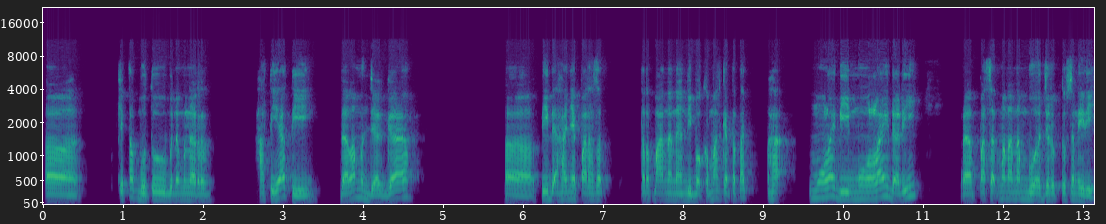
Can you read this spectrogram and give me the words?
uh, kita butuh benar-benar hati-hati dalam menjaga uh, tidak hanya para terpanen yang dibawa ke market, tetapi mulai dimulai dari uh, pasar menanam buah jeruk itu sendiri.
